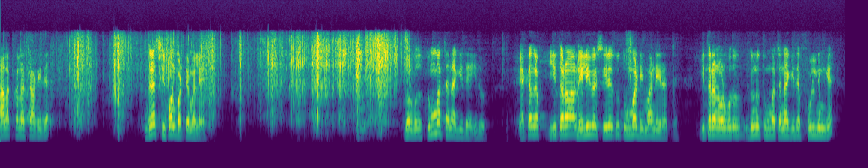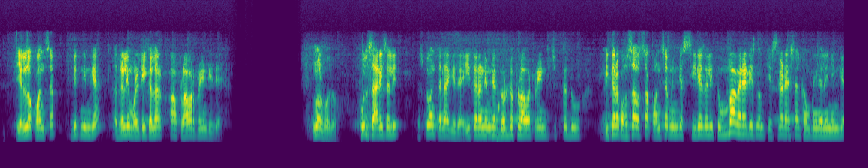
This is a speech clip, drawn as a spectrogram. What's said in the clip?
ನಾಲ್ಕು ಕಲರ್ ಚಾರ್ಟ್ ಇದೆ. ಅಂದರೆ ಸಿಫೋನ್ ಬಟ್ಟೆ ಮೇಲೆ. ನೋಡ್ಬೋದು, ತುಂಬಾ ಚೆನ್ನಾಗಿದೆ ಇದು. ಯಾಕಂದ್ರೆ ಈ ತರ ಡೈಲಿ ಸೀರೀಸ್ ತುಂಬಾ ಡಿಮಾಂಡ್ ಇರುತ್ತೆ. ಈ ತರ ನೋಡ್ಬೋದು, ಇದನ್ನು ತುಂಬಾ ಚೆನ್ನಾಗಿದೆ ಫುಲ್ ನಿಮ್ಗೆ. ಎಲ್ಲೋ ಕಾನ್ಸೆಪ್ಟ್ ವಿತ್ ನಿಮ್ಗೆ, ಅದರಲ್ಲಿ ಮಲ್ಟಿ ಕಲರ್ ಫ್ಲವರ್ ಪ್ರಿಂಟ್ ಇದೆ. ನೋಡ್ಬೋದು ಫುಲ್ ಸಾರೀಸ್ ಅಲ್ಲಿ ಎಷ್ಟೊಂದು ಚೆನ್ನಾಗಿದೆ. ಈ ತರ ನಿಮ್ಗೆ ದೊಡ್ಡ ಫ್ಲವರ್ ಪ್ರಿಂಟ್ ಚಿಕ್ಕದ್ದು, ಈ ತರ ಹೊಸ ಹೊಸ ಕಾನ್ಸೆಪ್ಟ್ ನಿಮ್ಗೆ ಸೀರೀಸ್ ಅಲ್ಲಿ ತುಂಬಾ ವೆರೈಟೀಸ್ ನಮ್ಮ ಕೆಸರ ಟೆಕ್ಸ್ಟೈಲ್ ಕಂಪ್ನಿನಲ್ಲಿ ನಿಮ್ಗೆ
